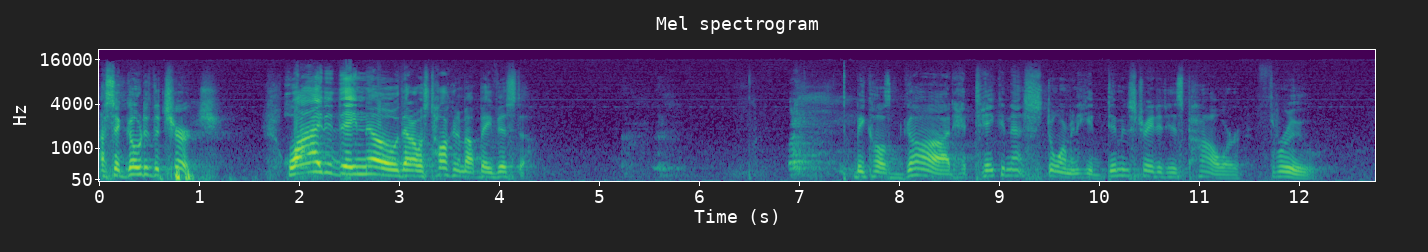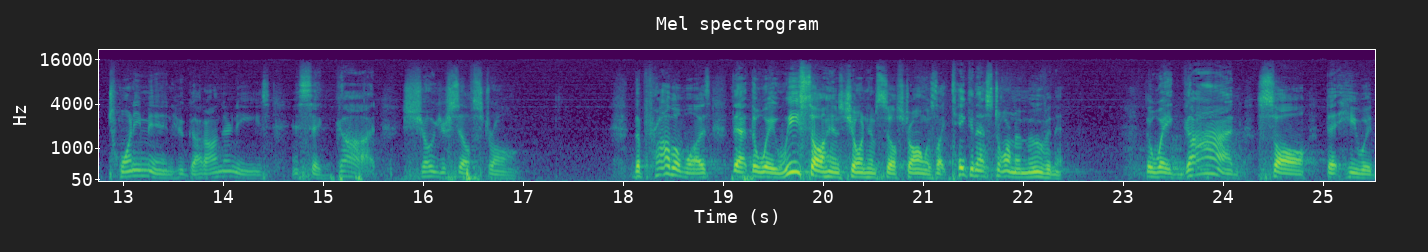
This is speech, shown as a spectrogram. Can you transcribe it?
I said, go to the church. Why did they know that I was talking about Bay Vista? Because God had taken that storm and he had demonstrated his power through 20 men who got on their knees and said, God, show yourself strong. The problem was that the way we saw him showing himself strong was like taking that storm and moving it. The way God saw that he would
